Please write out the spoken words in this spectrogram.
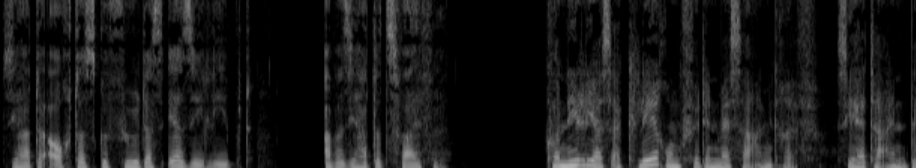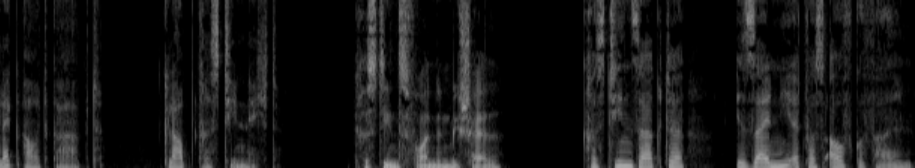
Sie hatte auch das Gefühl, dass er sie liebt. Aber sie hatte Zweifel. Cornelias Erklärung für den Messerangriff, sie hätte einen Blackout gehabt, glaubt Christine nicht. Christines Freundin Michelle? Christine sagte, ihr sei nie etwas aufgefallen.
